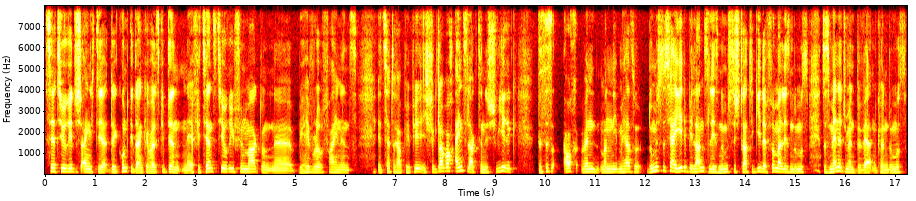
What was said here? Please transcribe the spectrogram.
sehr theoretisch eigentlich der, der Grundgedanke, weil es gibt ja eine Effizienztheorie für den Markt und eine Behavioral Finance etc. pp. Ich glaube auch Einzelaktien ist schwierig. Das ist auch, wenn man nebenher so, du müsstest ja jede Bilanz lesen, du musst die Strategie der Firma lesen, du musst das Management bewerten können, du musst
